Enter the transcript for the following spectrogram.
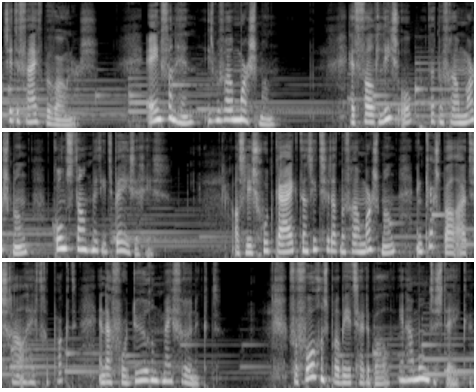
zitten vijf bewoners. Een van hen is mevrouw Marsman. Het valt Lies op dat mevrouw Marsman constant met iets bezig is. Als Lies goed kijkt, dan ziet ze dat mevrouw Marsman een kerstbal uit de schaal heeft gepakt en daar voortdurend mee frunnikt. Vervolgens probeert zij de bal in haar mond te steken.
